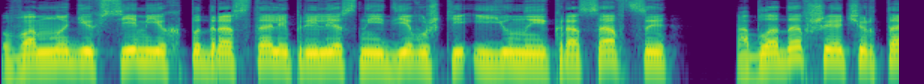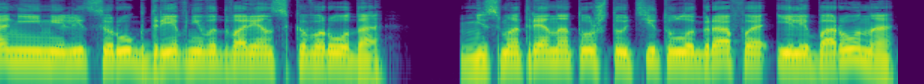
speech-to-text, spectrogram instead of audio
Во многих семьях подрастали прелестные девушки и юные красавцы, обладавшие очертаниями лица рук древнего дворянского рода, несмотря на то, что титула графа или барона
